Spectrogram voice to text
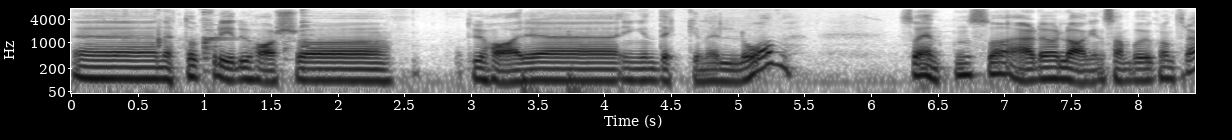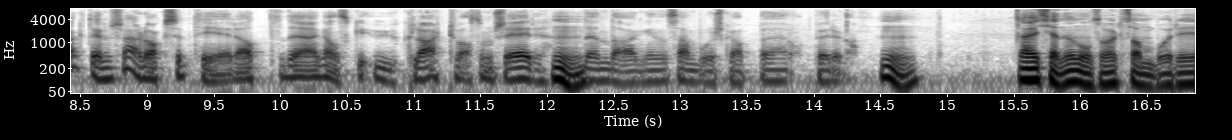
Eh, nettopp fordi du har så Du har eh, ingen dekkende lov. Så enten så er det å lage en samboerkontrakt, eller så er det å akseptere at det er ganske uklart hva som skjer Mm. den dagen samboerskapet opphører. Da. Mm. Jeg kjenner jo noen som har vært samboer i,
